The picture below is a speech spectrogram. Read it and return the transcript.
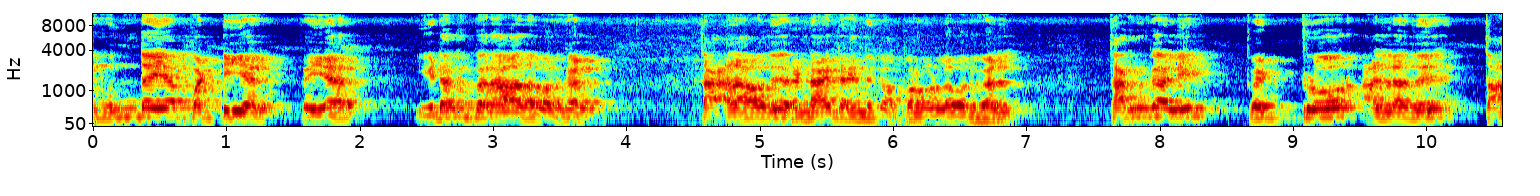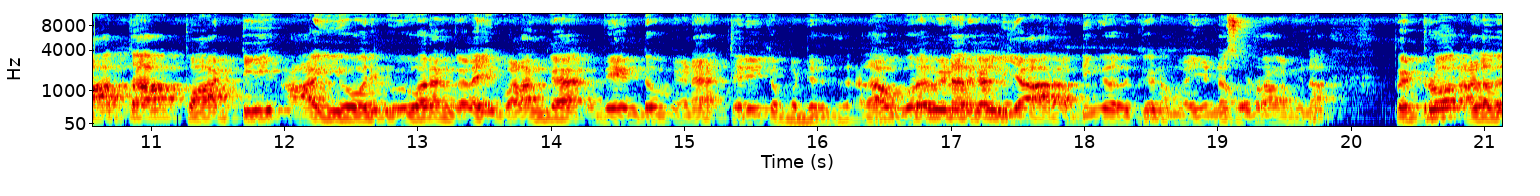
முந்தைய பட்டியல் பெயர் இடம்பெறாதவர்கள் த அதாவது ரெண்டாயிரத்தி ஐந்துக்கு அப்புறம் உள்ளவர்கள் தங்களின் பெற்றோர் அல்லது தாத்தா பாட்டி ஆகியோரின் விவரங்களை வழங்க வேண்டும் என தெரிவிக்கப்பட்டிருக்குது. அதாவது உறவினர்கள் யார் அப்படிங்கிறதுக்கு நம்ம என்ன சொல்கிறாங்க அப்படின்னா பெற்றோர் அல்லது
